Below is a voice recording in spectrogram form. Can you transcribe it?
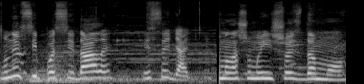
Вони всі посідали і сидять. Думала, що ми їй щось дамо.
